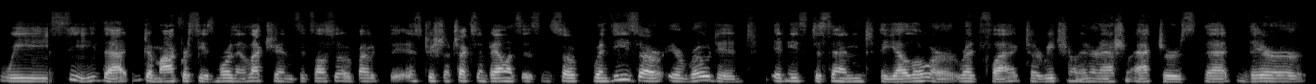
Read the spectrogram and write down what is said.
we see that democracy is more than elections, it's also about the institutional checks and balances. And so, when these are eroded, it needs to send a yellow or red flag to regional international actors that their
